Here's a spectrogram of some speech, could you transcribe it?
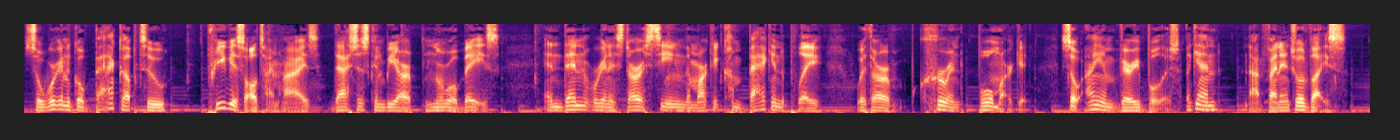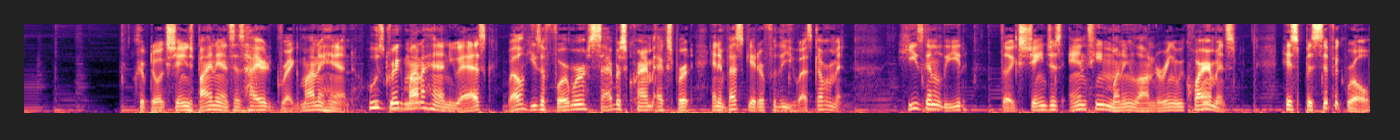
So we're going to go back up to previous all time highs. That's just going to be our normal base. And then we're going to start seeing the market come back into play with our current bull market. So I am very bullish. Again, not financial advice. Crypto exchange Binance has hired Greg Monahan. Who's Greg Monahan, you ask? Well, he's a former cybercrime expert and investigator for the US government. He's going to lead the exchange's anti money laundering requirements. His specific role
